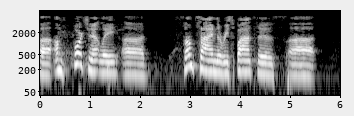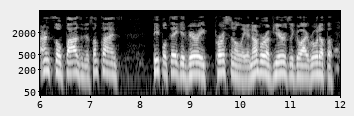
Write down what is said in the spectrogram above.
uh, unfortunately, uh, sometimes the responses uh, aren't so positive. Sometimes people take it very personally. A number of years ago, I wrote up a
